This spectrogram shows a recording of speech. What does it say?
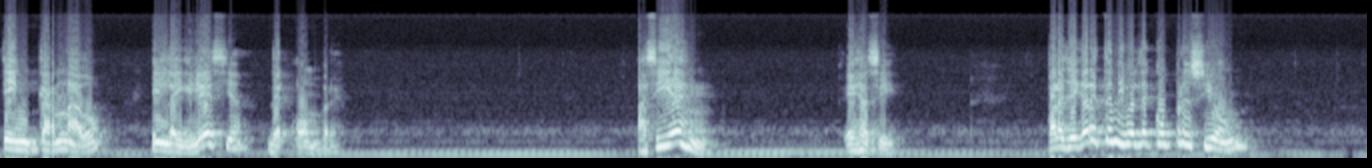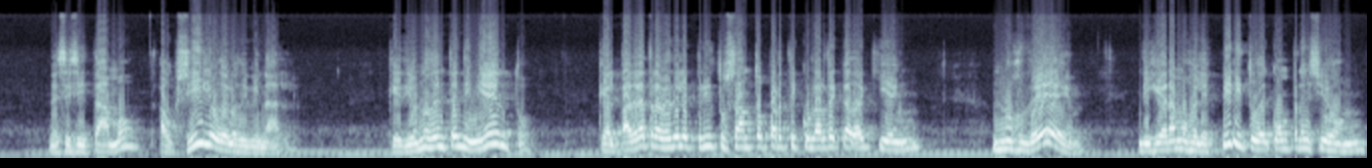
encarnado en la iglesia del hombre. Así es. Es así. Para llegar a este nivel de comprensión, necesitamos auxilio de lo divinal. Que Dios nos dé entendimiento. Que el Padre a través del Espíritu Santo particular de cada quien nos dé, dijéramos, el espíritu de comprensión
